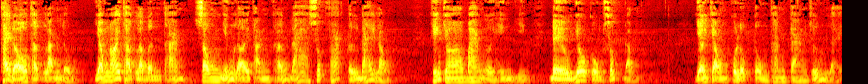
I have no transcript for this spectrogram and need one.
Thái độ thật lạnh lùng, Giọng nói thật là bình thản, song những lời thành khẩn đã xuất phát từ đáy lòng, khiến cho ba người hiện diện đều vô cùng xúc động. Vợ chồng của Lục Tùng Thanh càng rướm lệ,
